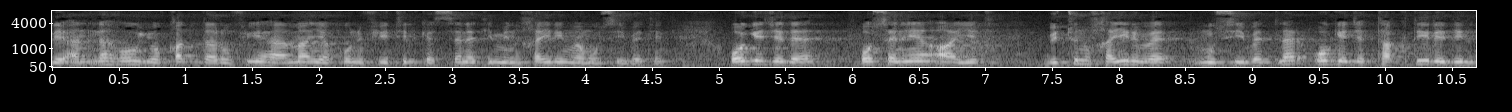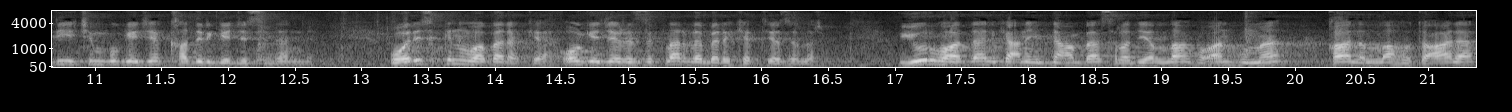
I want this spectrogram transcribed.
li'ennehu yuqaddaru fiha ma yakunu fi tilka seneti min hayrin ve musibetin. O gecede o seneye ait bütün hayır ve musibetler o gece takdir edildiği için bu gece Kadir gecesi dendi. وَرِزْقٍ وَبَرَكَةٍ O gece rızıklar ve bereket yazılır. يُرْوَى ذَلِكَ عَنْ İbn Abbas radıyallahu anhuma قال الله Teala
